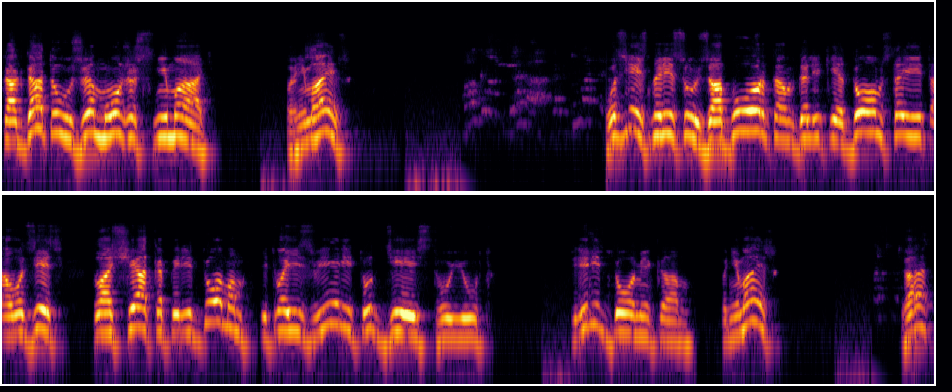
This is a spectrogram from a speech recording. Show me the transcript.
тогда ты уже можешь снимать. Понимаешь? Вот здесь нарисуй забор, там вдалеке дом стоит, а вот здесь площадка перед домом, и твои звери тут действуют. Перед домиком. Понимаешь? Да?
